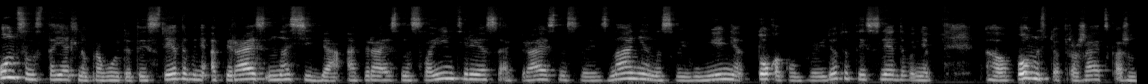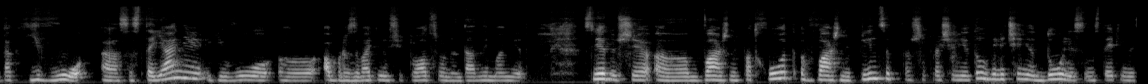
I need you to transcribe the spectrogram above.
он самостоятельно проводит это исследование, опираясь на себя, опираясь на свои интересы, опираясь на свои знания, на свои умения. То, как он проведет это исследование, э, полностью отражает, скажем так, его э, состояние, его э, образовательную ситуацию на данный момент. Следующий важный подход, важный принцип, прошу прощения, это увеличение доли самостоятельной,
